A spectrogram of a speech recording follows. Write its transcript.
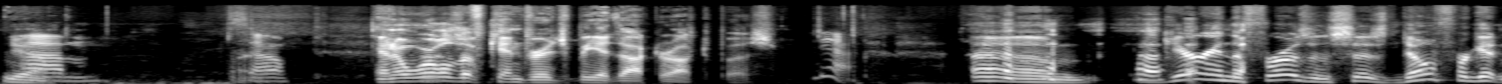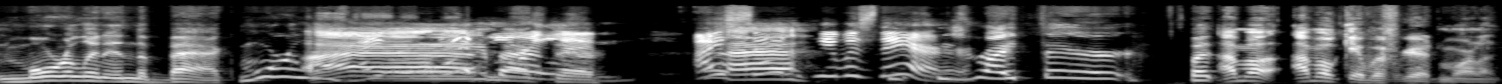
Yeah. Um, so In a world of kindred, be a Doctor Octopus. Yeah. Um, Gary in the Frozen says, "Don't forget Morlun in the back. Morlun, I- way I, back there. I Ah. said he was there. He's right there." But I'm a, I'm okay with forgetting Morlun.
